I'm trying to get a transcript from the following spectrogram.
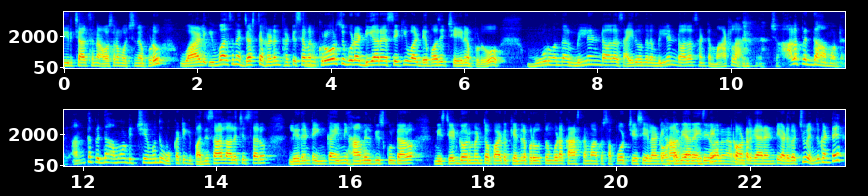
తీర్చాల్సిన అవసరం వచ్చినప్పుడు వాళ్ళు ఇవ్వాల్సిన just hundred thirty seven crores కూడా డిఆర్ఎస్ఏకి వాళ్ళు డిపాజిట్ చేయనప్పుడు మూడు వందల మిలియన్ డాలర్స్ ఐదు వందల మిలియన్ డాలర్స్ అంటే మాటల చాలా పెద్ద అమౌంట్ అది. అంత పెద్ద అమౌంట్ ఇచ్చే ముందు ఒకటికి పదిసార్లు ఆలోచిస్తారు. లేదంటే ఇంకా ఎన్ని హామీలు తీసుకుంటారో మీ స్టేట్ గవర్నమెంట్తో పాటు కేంద్ర ప్రభుత్వం కూడా కాస్త మాకు సపోర్ట్ చేసి ఎలాంటి హామీ. కౌంటర్ గ్యారంటీ అడగచ్చు. ఎందుకంటే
